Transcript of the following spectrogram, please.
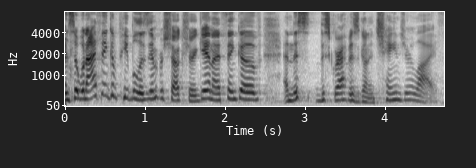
And so when I think of people as infrastructure, again, I think of, and this, this graph is going to change your life.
